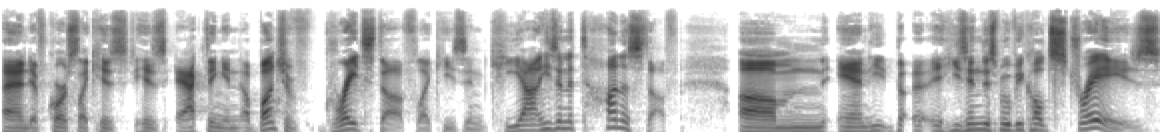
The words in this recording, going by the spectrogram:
and of course, like his his acting in a bunch of great stuff. Like he's in Keanu. He's in a ton of stuff. Um, and he he's in this movie called Strays.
